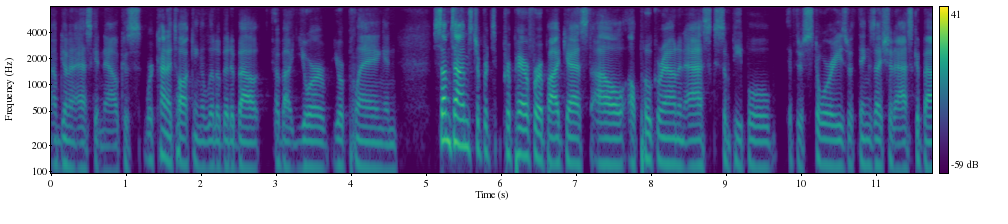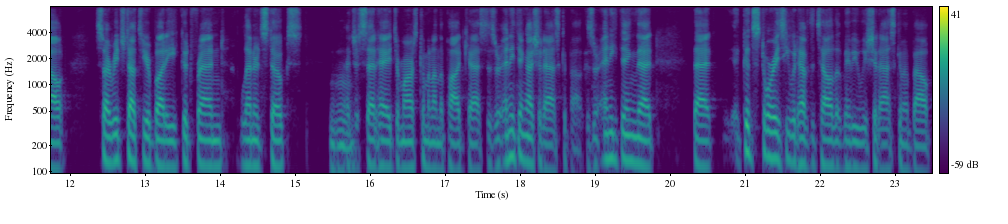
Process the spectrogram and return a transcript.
I'm going to ask it now because we're kind of talking a little bit about about your your playing and sometimes to pre- prepare for a podcast i'll i'll poke around and ask some people if there's stories or things i should ask about so i reached out to your buddy good friend leonard stokes I Mhm. just said, "Hey, Demar's coming on the podcast. Is there anything I should ask about? Is there anything that that good stories he would have to tell that maybe we should ask him about?"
